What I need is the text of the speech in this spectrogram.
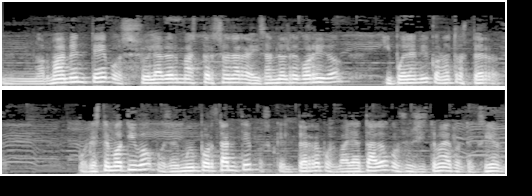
Normalmente pues suele haber más personas realizando el recorrido y pueden ir con otros perros. Por este motivo, pues es muy importante pues, que el perro pues, vaya atado con su sistema de protección.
